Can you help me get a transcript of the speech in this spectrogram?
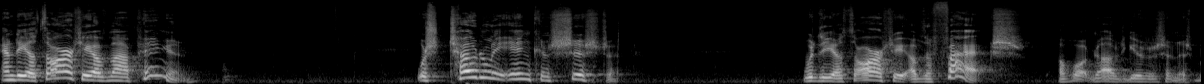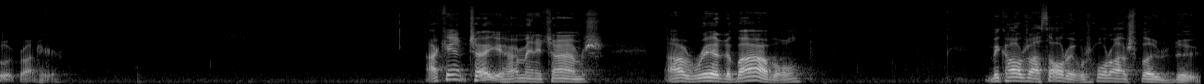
And the authority of my opinion was totally inconsistent with the authority of the facts of what God gives us in this book right here. I can't tell you how many times I've read the Bible because I thought it was what I was supposed to do.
